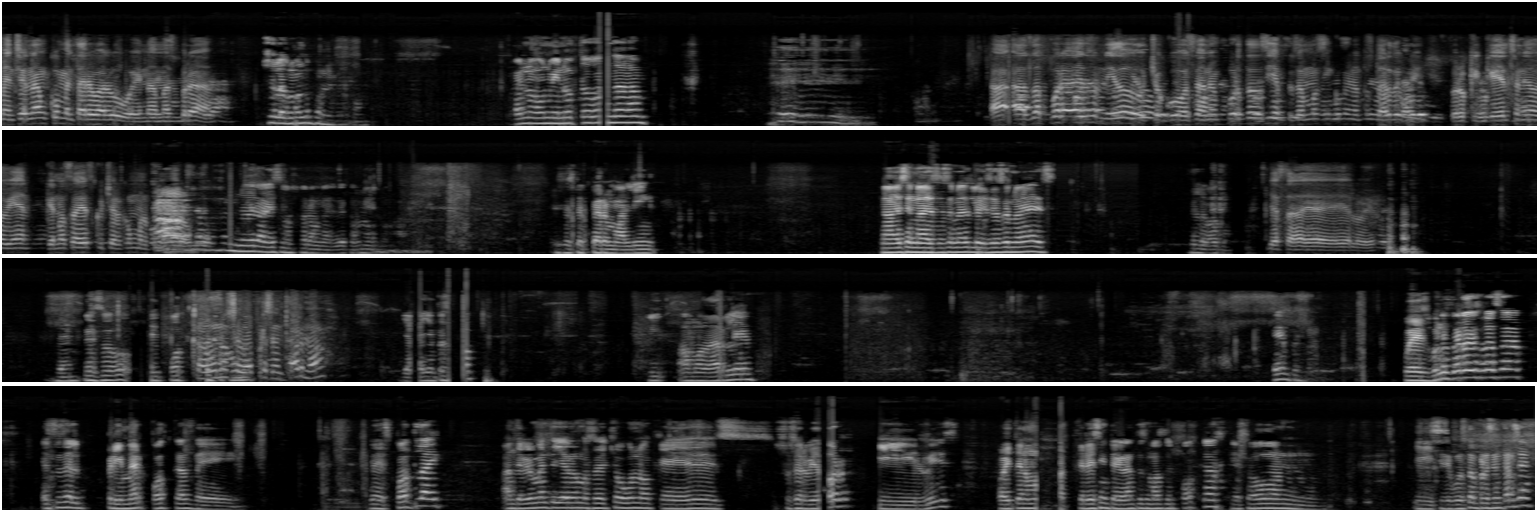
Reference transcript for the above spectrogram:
menciona un comentario o algo, güey, nada más para... Se los mando por el grupo. Bueno, un minuto, banda. Ah, haz la prueba de sonido, Choco, o sea, no importa si empezamos cinco minutos tarde, güey, pero que quede el sonido bien, que no se escuchar como el Ah, primero. no, no era eso, espérame, déjame. Es este permalink. No, ese no es, ese no es, Luis, ese no es. Ya está, ya, ya, ya lo vi. Ya empezó el podcast. Cada uno se va a presentar, ¿no? Ya, ya empezó. Y vamos a darle. Bien, pues. Pues buenas tardes, raza. Este es el primer podcast de, de Spotlight. Anteriormente ya habíamos hecho uno que es su servidor y Luis. Hoy tenemos a tres integrantes más del podcast que son. Y si se gustan presentarse.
